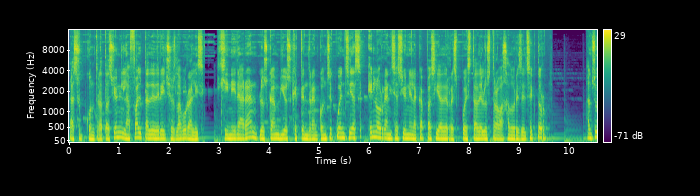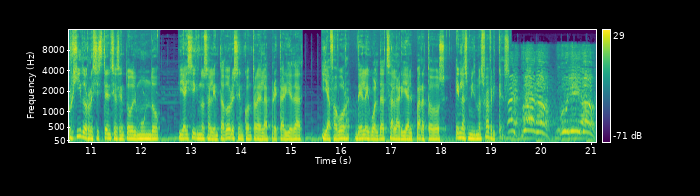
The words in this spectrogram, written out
la subcontratación y la falta de derechos laborales generarán los cambios que tendrán consecuencias en la organización y la capacidad de respuesta de los trabajadores del sector. Han surgido resistencias en todo el mundo y hay signos alentadores en contra de la precariedad y a favor de la igualdad salarial para todos en las mismas fábricas. El pueblo unido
